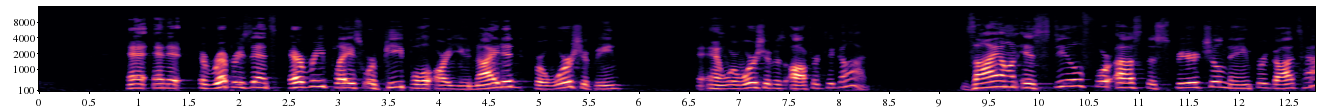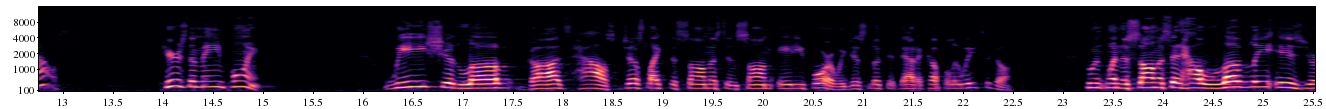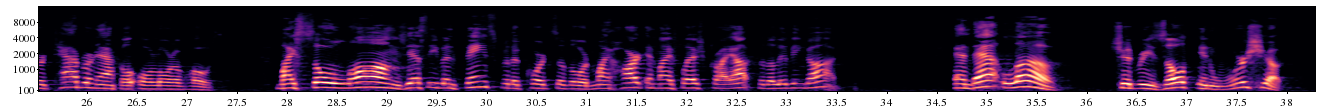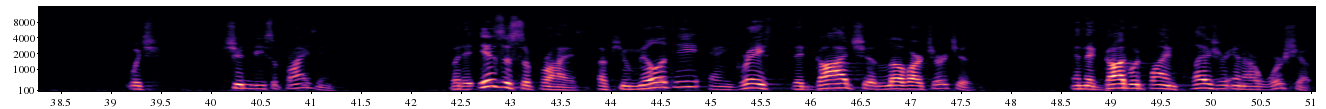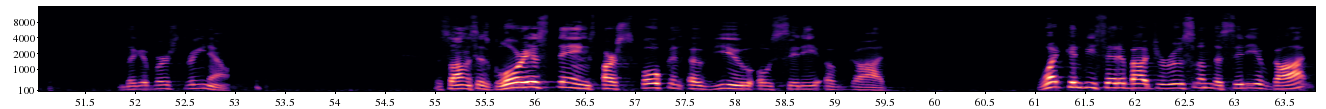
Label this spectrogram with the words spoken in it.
And, and it, it represents every place where people are united for worshiping and where worship is offered to God. Zion is still for us the spiritual name for God's house. Here's the main point We should love God's house, just like the psalmist in Psalm 84. We just looked at that a couple of weeks ago. When the psalmist said, How lovely is your tabernacle, O Lord of hosts. My soul longs, yes, even faints for the courts of the Lord. My heart and my flesh cry out for the living God. And that love should result in worship, which shouldn't be surprising. But it is a surprise of humility and grace that God should love our churches and that God would find pleasure in our worship. Look at verse 3 now. The psalmist says, Glorious things are spoken of you, O city of God. What can be said about Jerusalem, the city of God?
